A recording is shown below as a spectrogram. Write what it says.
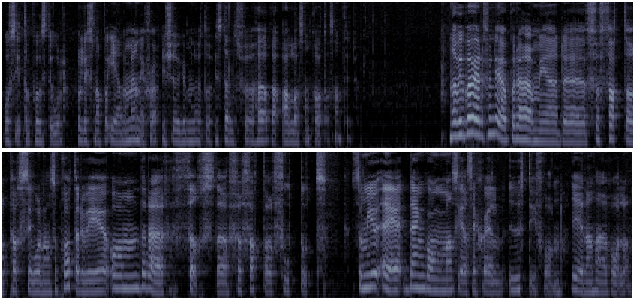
och sitter på en stol och lyssnar på en människa i 20 minuter istället för att höra alla som pratar samtidigt. När vi började fundera på det här med eh, författarpersonen så pratade vi om det där första författarfotot. Som ju är den gång man ser sig själv utifrån i den här rollen.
